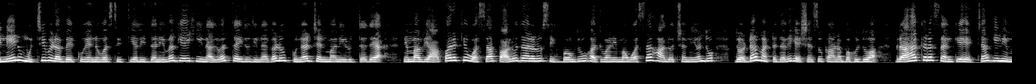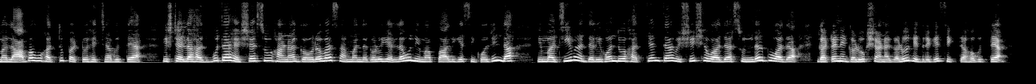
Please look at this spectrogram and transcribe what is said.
ಇನ್ನೇನು ಮುಚ್ಚಿಬಿಡಬೇಕು ಎನ್ನುವ ಸ್ಥಿತಿಯಲ್ಲಿದ್ದ ನಿಮಗೆ ಈ ನಲವತ್ತೈದು ದಿನಗಳು ಪುನರ್ಜನ್ಮ ನೀಡುತ್ತದೆ. ನಿಮ್ಮ ವ್ಯಾಪಾರಕ್ಕೆ ಹೊಸ ಪಾಲುದಾರರು ಸಿಗಬಹುದು ಅಥವಾ ನಿಮ್ಮ ಹೊಸ ಆಲೋಚನೆಯೊಂದು ದೊಡ್ಡ ಮಟ್ಟದಲ್ಲಿ ಯಶಸ್ಸು ಕಾಣಬಹುದು. ಗ್ರಾಹಕರ ಸಂಖ್ಯೆ ಹೆಚ್ಚಾಗಿ ನಿಮ್ಮ ಲಾಭವು ಹತ್ತು ಪಟ್ಟು ಹೆಚ್ಚಾಗುತ್ತೆ. ಇಷ್ಟೆಲ್ಲ ಅದ್ಭುತ ಯಶಸ್ಸು, ಹಣ, ಗೌರವ ಸಂಬಂಧಗಳು ಎಲ್ಲವೂ ನಿಮ್ಮ ಪಾಲಿಗೆ ಸಿಗೋದ್ರಿಂದ ನಿಮ್ಮ ಜೀವನದಲ್ಲಿ ಒಂದು ಅತ್ಯಂತ ವಿಶೇಷವಾದ ಸುಂದರ್ಭವಾದ ಘಟನೆಗಳು, ಕ್ಷಣಗಳು ಎದುರಿಗೆ ಸಿಗ್ತಾ ಹೋಗುತ್ತೆ.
